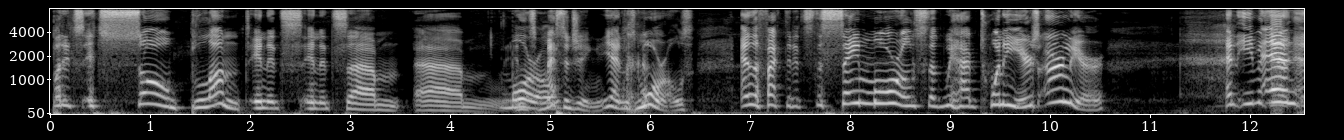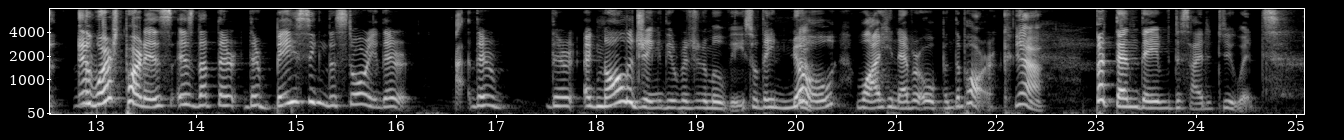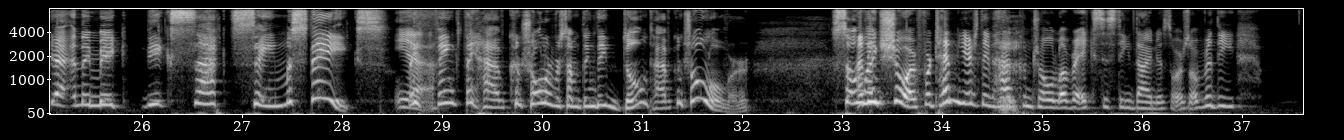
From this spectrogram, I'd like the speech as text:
But it's it's so blunt in its in its um um in its messaging. Yeah, in its morals. And the fact that it's the same morals that we had 20 years earlier. And even and, and, the worst part is is that they're they're basing the story they're they're they're acknowledging the original movie so they know why he never opened the park yeah. but then they've decided to do it Yeah, and they make the exact same mistakes. yeah. They think they have control over something they don't have control over. So i like mean sure for 10 years they've had control over existing dinosaurs over the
